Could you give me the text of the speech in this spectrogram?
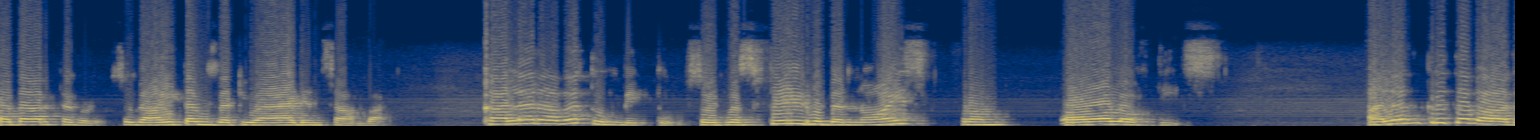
ಪದಾರ್ಥಗಳು. So the items that you add in sambar. ಕಲರವ ತುಂಬಿತ್ತು. So it was filled with the noise from all of these ಅಲಂಕೃತವಾದ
